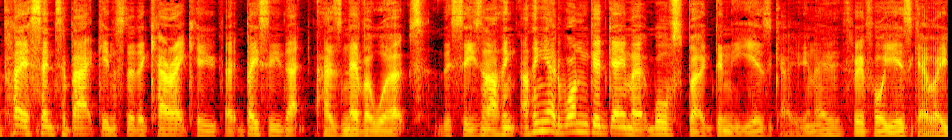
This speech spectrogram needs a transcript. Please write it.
play a centre back instead of Carrick, who uh, basically that has never worked this season. I think I think he had one good game at Wolfsburg, didn't he, years ago? You know, three or four years ago, where he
